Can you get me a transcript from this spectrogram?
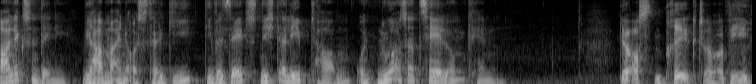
Alex und Danny, wir haben eine Nostalgie, die wir selbst nicht erlebt haben und nur aus Erzählungen kennen. Der Osten prägt, aber wie?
